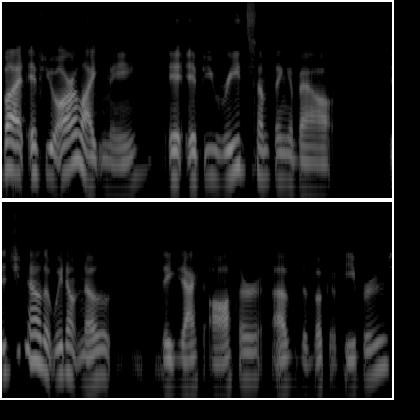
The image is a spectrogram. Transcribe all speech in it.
But if you are like me, if you read something about, did you know that we don't know the exact author of the book of Hebrews?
